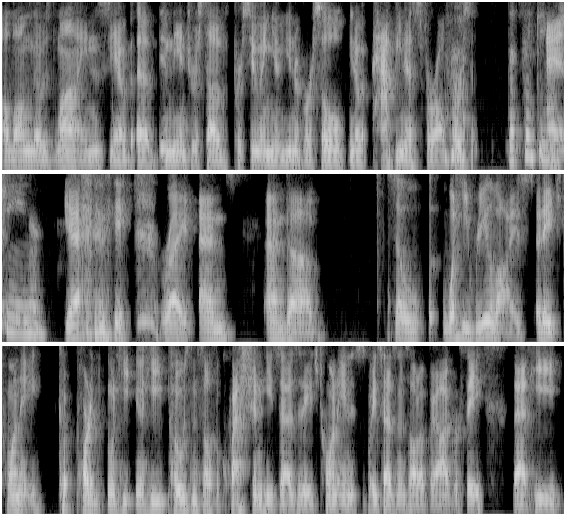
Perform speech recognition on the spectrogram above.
along those lines, you know, uh, in the interest of pursuing you know universal you know happiness for all persons. the thinking and, machine. Yeah, right, and and uh, so what he realized at age twenty part of when he he posed himself a question he says at age 20 and this is what he says in his autobiography that he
